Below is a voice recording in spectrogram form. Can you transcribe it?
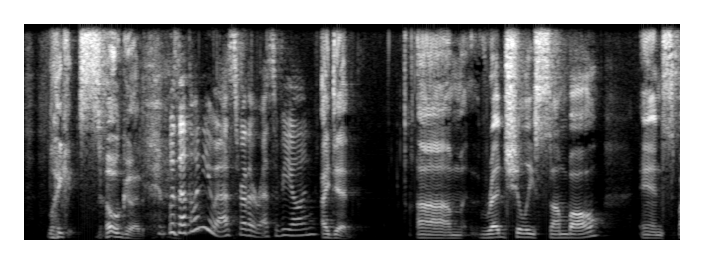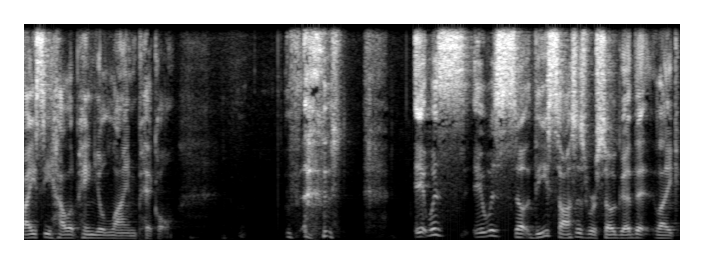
like so good. Was that the one you asked for the recipe on? I did. Um, red chili sambal and spicy jalapeno lime pickle. it was it was so these sauces were so good that like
